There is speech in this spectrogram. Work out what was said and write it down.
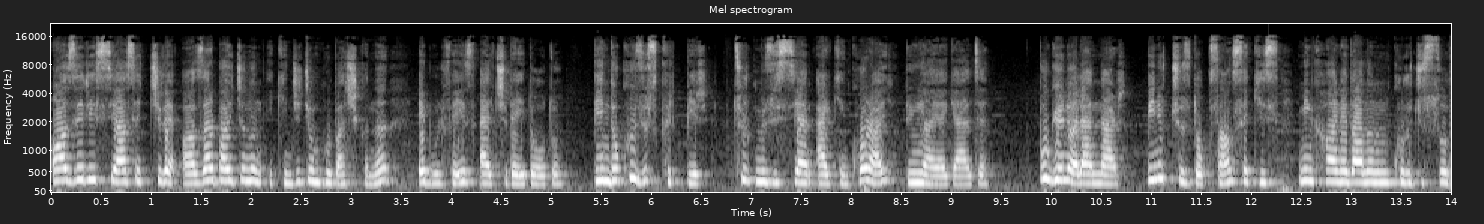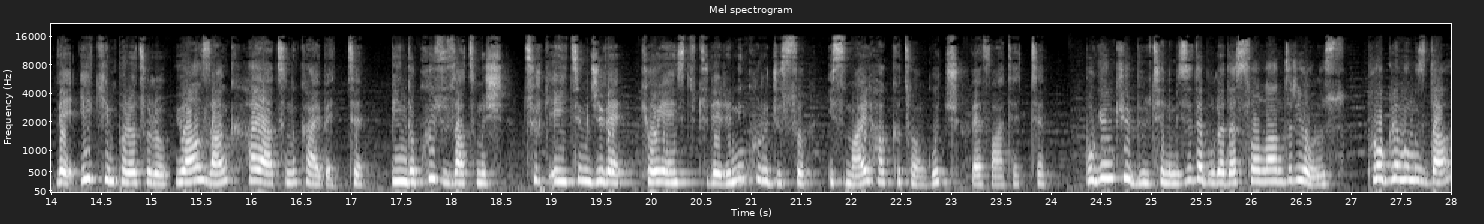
Azeri siyasetçi ve Azerbaycan'ın ikinci Cumhurbaşkanı Ebulfeyz Elçibey doğdu. 1941 Türk müzisyen Erkin Koray dünyaya geldi. Bugün ölenler 1398 Ming Hanedanı'nın kurucusu ve ilk imparatoru Yuanzang hayatını kaybetti. 1960 Türk eğitimci ve köy enstitülerinin kurucusu İsmail Hakkı Tonguç vefat etti. Bugünkü bültenimizi de burada sonlandırıyoruz. Programımızda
